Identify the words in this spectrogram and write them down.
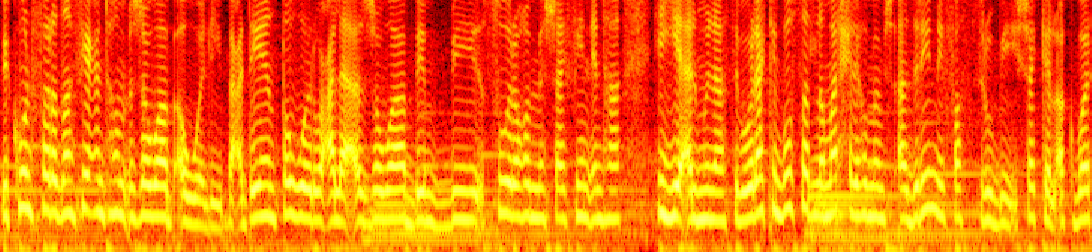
بيكون فرضا في عندهم جواب أولي. بعدين طوروا على الجواب بصورة هم شايفين إنها هي المناسبة. ولكن بوصل لمرحلة هم مش قادرين يفسروا بشكل أكبر.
